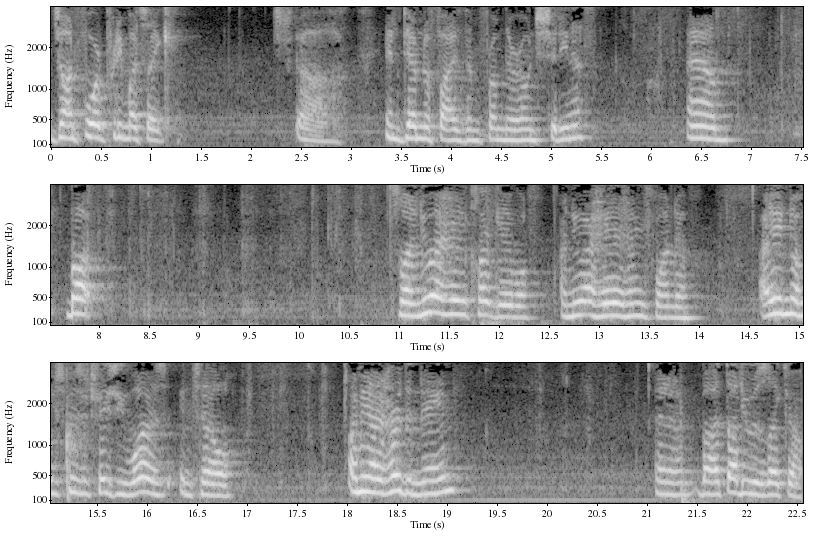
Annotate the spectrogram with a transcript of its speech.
John Ford pretty much like uh, indemnifies them from their own shittiness. Um, but so I knew I hated Clark Gable. I knew I hated Henry Fonda. I didn't know who Spencer Tracy was until, I mean, I heard the name, and um, but I thought he was like a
